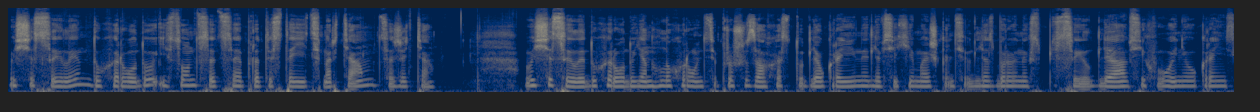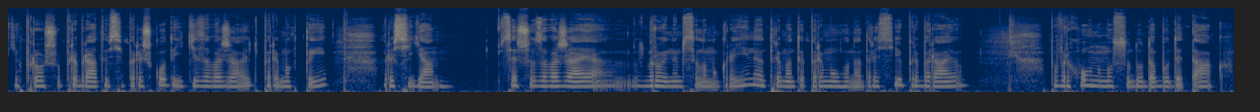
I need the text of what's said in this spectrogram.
Вищі сили, духи роду, і сонце це протистоїть смертям, це життя. Вищі сили, духи роду, янголохоронці, прошу захисту для України, для всіх її мешканців, для Збройних сил, для всіх воїнів українських. Прошу прибрати всі перешкоди, які заважають перемогти росіян. Все, що заважає Збройним силам України отримати перемогу над Росією, прибираю. По Верховному суду да буде так.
